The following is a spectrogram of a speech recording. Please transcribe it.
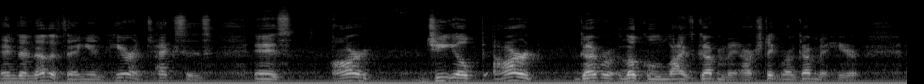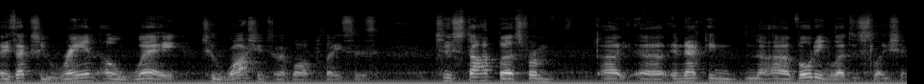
And another thing, in here in Texas, is our Our government, localized government, our state-run government here, has actually ran away to Washington of all places to stop us from uh, uh, enacting uh, voting legislation.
